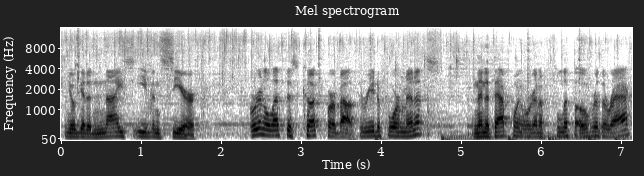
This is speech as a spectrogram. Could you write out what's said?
and you'll get a nice even sear. We're gonna let this cook for about three to four minutes. And then at that point, we're gonna flip over the rack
